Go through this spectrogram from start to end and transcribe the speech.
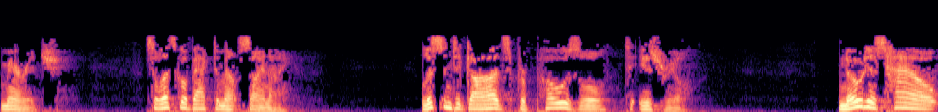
marriage. So let's go back to Mount Sinai. Listen to God's proposal to Israel. Notice how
